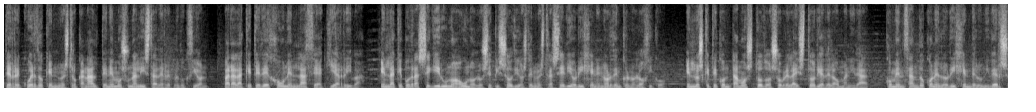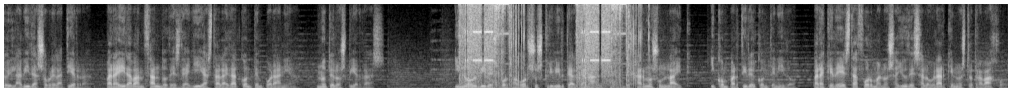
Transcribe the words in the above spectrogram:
te recuerdo que en nuestro canal tenemos una lista de reproducción, para la que te dejo un enlace aquí arriba, en la que podrás seguir uno a uno los episodios de nuestra serie Origen en orden cronológico, en los que te contamos todo sobre la historia de la humanidad, comenzando con el origen del universo y la vida sobre la Tierra, para ir avanzando desde allí hasta la edad contemporánea, no te los pierdas. Y no olvides por favor suscribirte al canal, dejarnos un like, y compartir el contenido, para que de esta forma nos ayudes a lograr que nuestro trabajo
